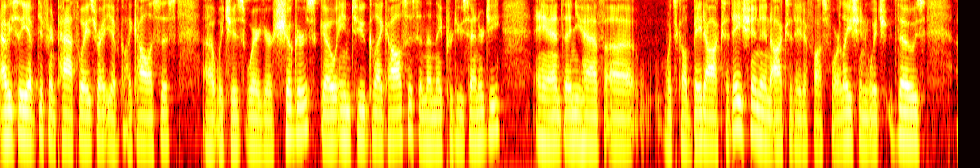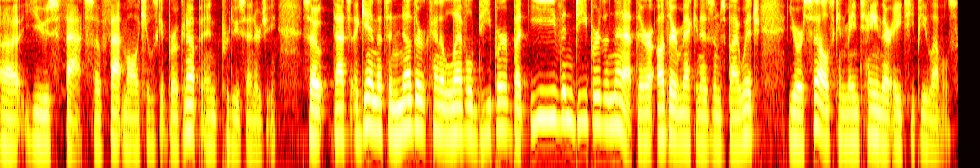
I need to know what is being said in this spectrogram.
Obviously, you have different pathways, right? You have glycolysis, uh, which is where your sugars go into glycolysis and then they produce energy. And then you have uh, what's called beta oxidation and oxidative phosphorylation, which those uh, use fats. So fat molecules get broken up and produce energy. So that's, again, that's another kind of level deeper, but even deeper than that, there are other mechanisms by which your cells can maintain their ATP levels.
